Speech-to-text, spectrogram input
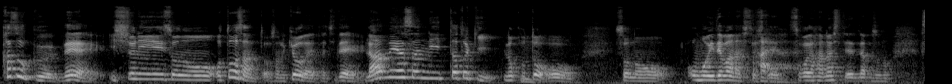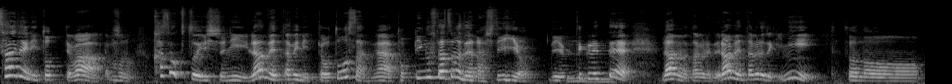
家族で一緒にそのお父さんとその兄弟たちでラーメン屋さんに行った時のことを、その思い出話としてそこで話してだからそのサーリャにとってはやっぱその家族と一緒にラーメン食べに行ってお父さんがトッピング2つまでならしていいよって言ってくれて、ラーメンを食べるでラーメン食べる時にその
